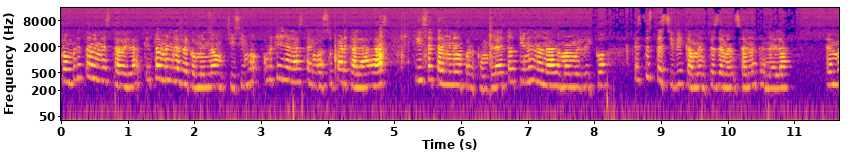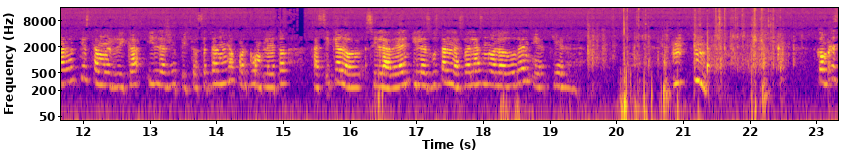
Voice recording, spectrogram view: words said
Compré también esta vela que también les recomiendo muchísimo porque ya las tengo súper caladas y se terminan por completo. Tienen un aroma muy rico. Este específicamente es de manzana canela en verdad que está muy rica y les repito, se termina por completo, así que si la ven y les gustan las velas, no lo duden y adquieren. Compré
